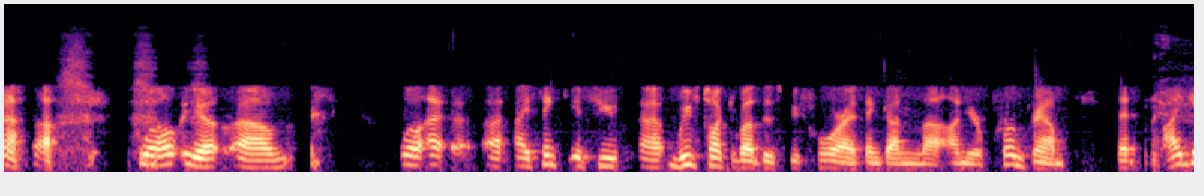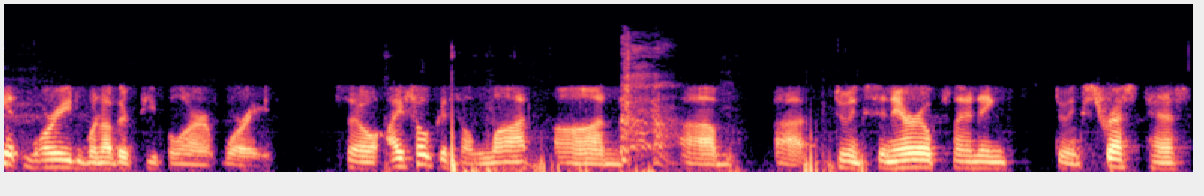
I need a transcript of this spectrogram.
well, yeah. Um, well, I, I, think if you, uh, we've talked about this before, I think on, uh, on your program, that I get worried when other people aren't worried. So I focus a lot on um, uh, doing scenario planning, doing stress tests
